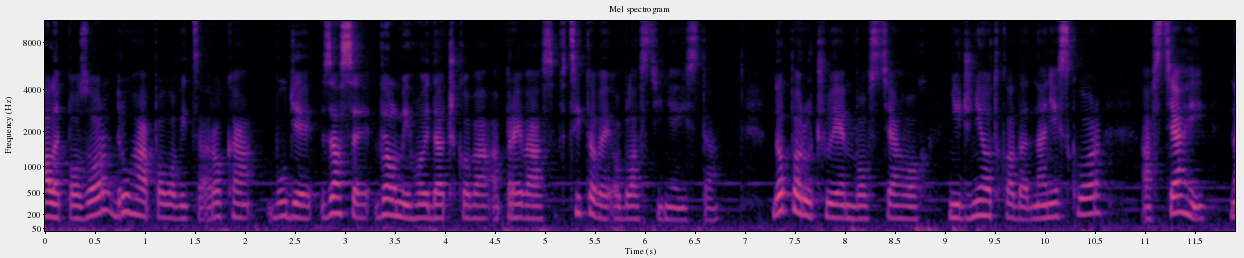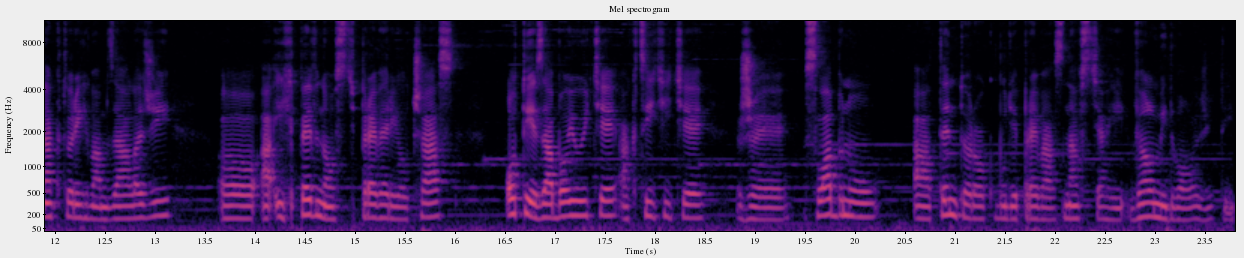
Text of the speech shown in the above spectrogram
Ale pozor, druhá polovica roka bude zase veľmi hojdačková a pre vás v citovej oblasti neistá. Doporučujem vo vzťahoch nič neodkladať na neskôr a vzťahy, na ktorých vám záleží a ich pevnosť preveril čas, o tie zabojujte, ak cítite, že slabnú a tento rok bude pre vás na vzťahy veľmi dôležitý.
